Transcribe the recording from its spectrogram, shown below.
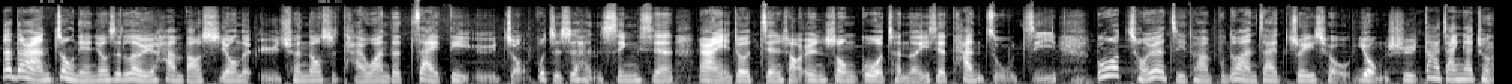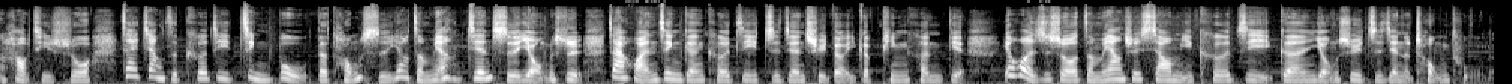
那当然，重点就是乐鱼汉堡使用的鱼全都是台湾的在地鱼种，不只是很新鲜，当然也就减少运送过程的一些碳足迹。不过崇越集团不断在追求永续，大家应该就很好奇说，在这样子科技进步的同时，要怎么样坚持永续，在环境跟科技之间取得一个平衡点，又或者是说，怎么样去消弭科技跟永续之间的冲突呢？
